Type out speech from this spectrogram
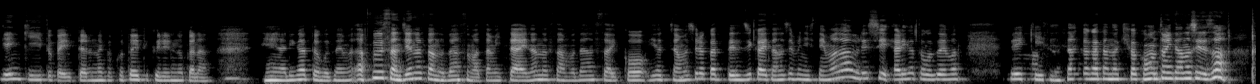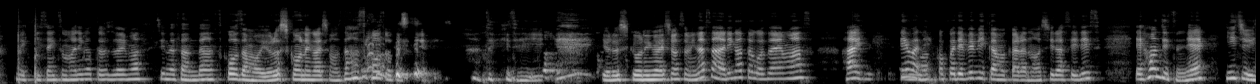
元気とか言ったらなんか答えてくれるのかな？ねありがとうございます。あ、プーさん、ジェナさんのダンスまた見たい。ナナさんもダンス最高。やっちゃん面白かったです。次回楽しみにしています。あ、嬉しい。ありがとうございます。ベッキーさん、参加型の企画、本当に楽しいです。あ、ベッキーさん、いつもありがとうございます。ジェナさん、ダンス講座もよろしくお願いします。ダンス講座として。ぜひぜひ、よろしくお願いします。皆さん、ありがとうございます。はい。ではね、ここでベビカムからのお知らせです。え本日ね、21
